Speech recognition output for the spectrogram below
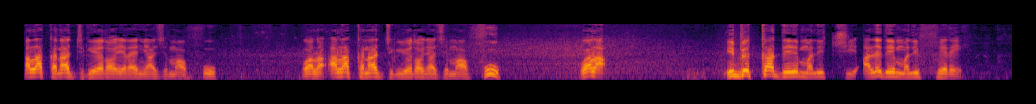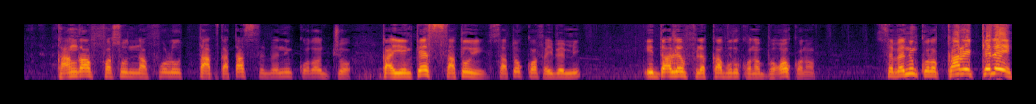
ala kana jigiyɔrɔ yɛrɛ ɲa je m'en fous wala ala kana jigiyɔrɔ ɲa je m'en fous wala i bɛ ka de ye mali ci ale de ye mali feere k'an ka faso nafolo ta ka taa sɛbɛnni kɔrɔ jɔ ka yen kɛ sato ye sato kɔfɛ i bɛ min i dalen filɛ kaburu kɔnɔ bɔgɔ kɔnɔ sɛbɛnni kɔrɔ kari kelen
